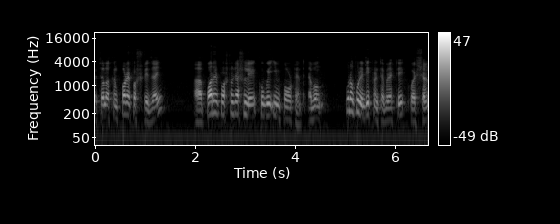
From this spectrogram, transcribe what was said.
তো চলো এখন পরের প্রশ্নটি যাই। পরের প্রশ্নটি আসলে খুবই ইম্পর্ট্যান্ট এবং পুরোপুরি ডিফারেন্ট টাইপের একটি কোয়েশ্চেন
